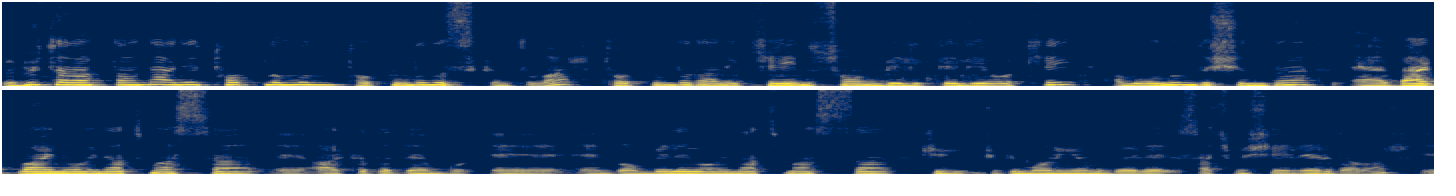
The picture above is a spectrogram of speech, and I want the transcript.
öbür taraftan da hani Tottenham'ın Tottenham'da da sıkıntı var. Tottenham'da da hani Kane son birlikteliği okey ama onun dışında eğer Bergwijn'i oynatmazsa e, arkada Dembo, e, Endombele'yi oynatmazsa çünkü, çünkü Mourinho'nun böyle saçma şeyleri de var. E,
